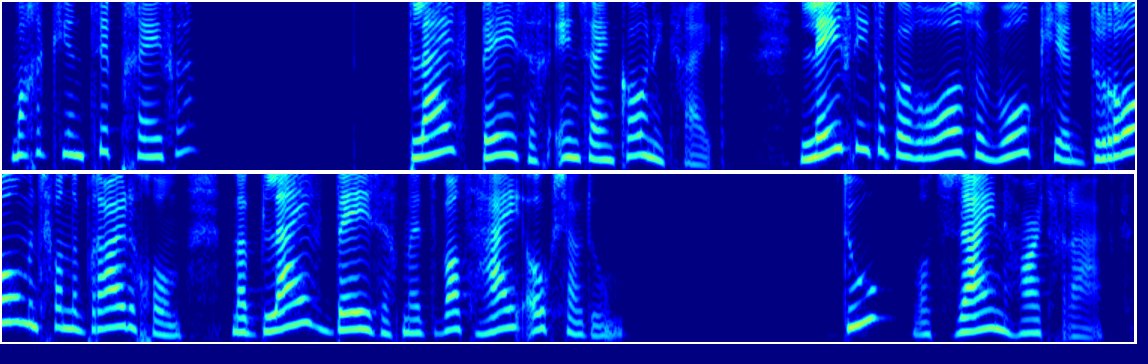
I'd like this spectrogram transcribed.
Mag ik je een tip geven? Blijf bezig in zijn koninkrijk. Leef niet op een roze wolkje, dromend van de bruidegom, maar blijf bezig met wat hij ook zou doen. Doe wat zijn hart raakt.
